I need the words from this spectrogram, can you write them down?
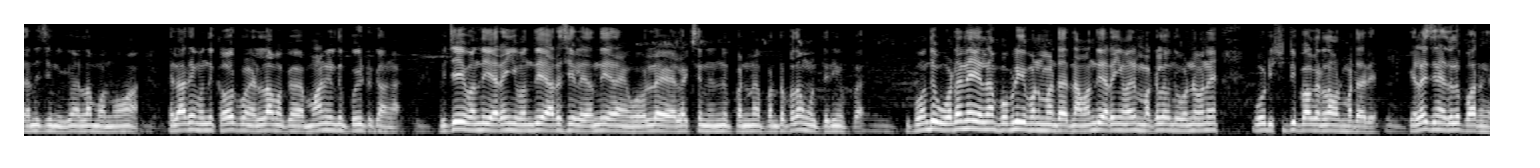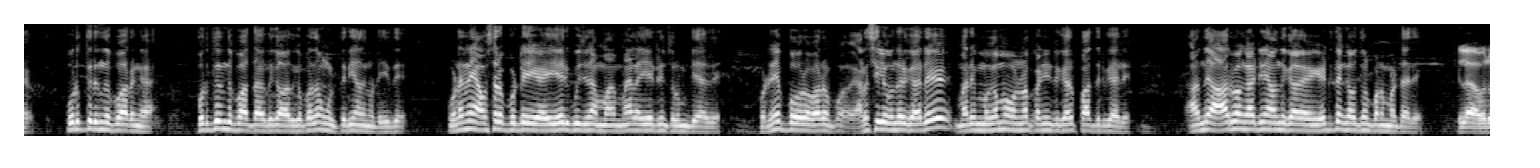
தனிச்சு நிற்கும் எல்லாம் பண்ணுவோம். எல்லாரையும் வந்து கவர் பண்ண எல்லா மக்க மாநிலத்தையும் போயிட்டுருக்காங்க. விஜய் வந்து இறங்கி வந்து அரசியலில் வந்து உள்ள எலெக்ஷன் நின்று பண்ண பண்ணுறப்ப தான் உங்களுக்கு தெரியும் இப்போ. இப்போ வந்து உடனே எல்லாம் பப்ளிக் பண்ண மாட்டார். நான் வந்து இறங்கி வந்து மக்களை வந்து ஒன்று ஒன்று ஓடி சுற்றி பார்க்குறலாம் வர மாட்டார் எலெக்ஷன் நேரத்தில் பாருங்கள் பொறுத்திருந்து பாருங்கள் பொறுத்திருந்து பார்த்ததுக்கு அதுக்கப்புறம் தான் உங்களுக்கு தெரியும் அதனுடைய இது. உடனே அவசரப்பட்டு ஏ- ஏறி குதிச்சு நான் மேலே ஏறின்னு சொல்ல முடியாது. உடனே இப்போ ஒரு வர அரசியல் வந்திருக்காரு மறைமுகமாக ஒன்றா பண்ணிட்டு இருக்காரு பார்த்துருக்காரு வந்து ஆர்வம் காட்டி நான் வந்து க- எடுத்தங்க கவுத்தம் பண்ண மாட்டார். இல்லை அவர்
